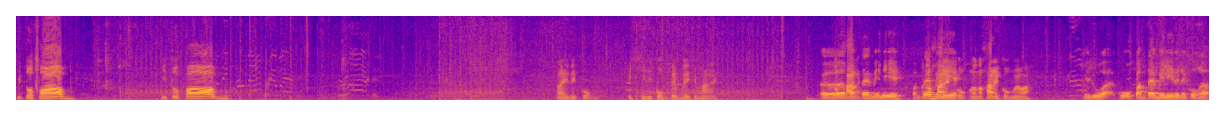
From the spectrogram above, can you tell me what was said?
มีตัวปลอม มีตัวปลอม อะไรในกรงไอ้ขี้ในกรงเต็มเลยใช่ไหม เออปั๊มแต้มเมเลปั๊มเราแต้ต้มองเมฆ่าเลในกรงเราต้องฆ่าในกรงไหมวะ ไม่รู้อะ กูปั๊มแต้มเมเลได้ในกรงแล้ว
